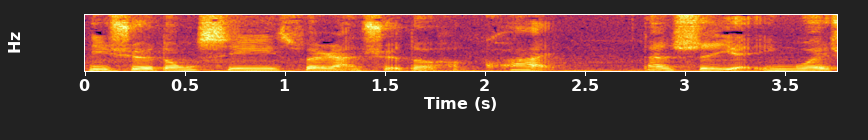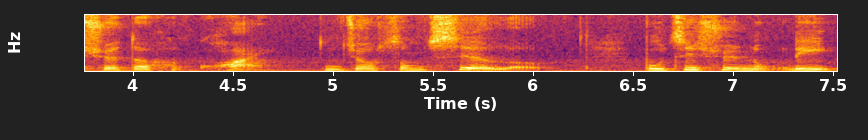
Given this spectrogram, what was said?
你学东西虽然学得很快，但是也因为学得很快，你就松懈了，不继续努力，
